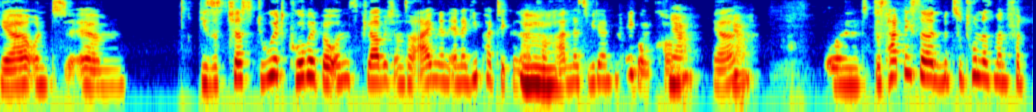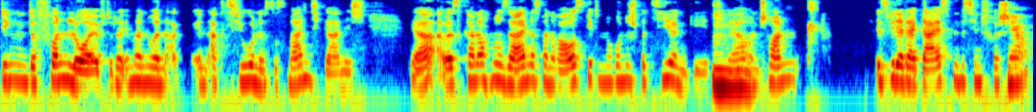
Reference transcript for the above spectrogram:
Ja, und ähm, dieses Just Do It kurbelt bei uns, glaube ich, unsere eigenen Energiepartikel Mhm. einfach an, dass sie wieder in Bewegung kommen. Ja, ja. ja. Und das hat nichts damit zu tun, dass man vor Dingen davonläuft oder immer nur in, in Aktion ist. Das meine ich gar nicht. Ja, aber es kann auch nur sein, dass man rausgeht und eine Runde spazieren geht. Mhm. Ja, und schon ist wieder der Geist ein bisschen frischer. Ja.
